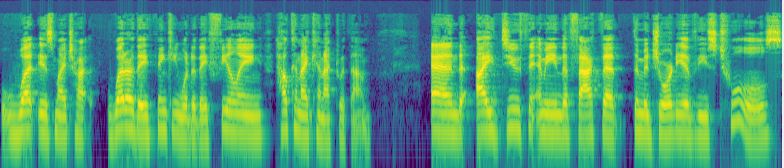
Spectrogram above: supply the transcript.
what is my child what are they thinking what are they feeling how can i connect with them and i do think i mean the fact that the majority of these tools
